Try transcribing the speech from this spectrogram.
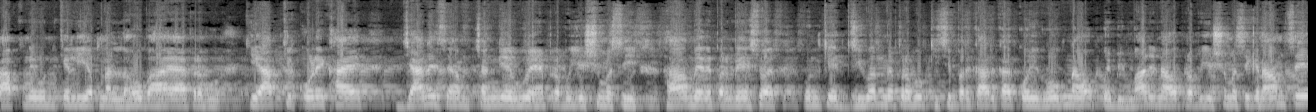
आपने उनके लिए अपना लहू बहाया है प्रभु, कि आपके कोड़े खाए, जाने से हम चंगे हुए हैं प्रभु यीशु मसीह। हाँ मेरे परमेश्वर, उनके जीवन में प्रभु किसी प्रकार का कोई रोग ना हो, कोई बीमारी ना हो प्रभु यीशु मसीह के नाम से।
